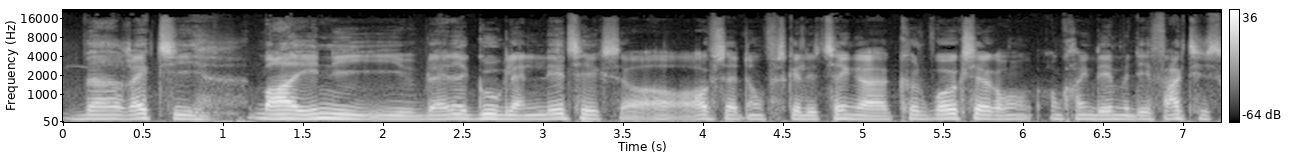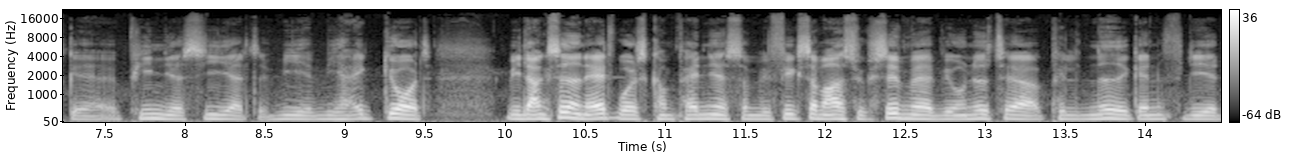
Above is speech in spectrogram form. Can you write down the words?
været rigtig meget inde i, i blandt andet Google Analytics og, opsat nogle forskellige ting og kørt workshop om, omkring det, men det er faktisk uh, pinligt at sige, at vi, vi har ikke gjort, vi lancerede en AdWords-kampagne, som vi fik så meget succes med, at vi var nødt til at pille den ned igen, fordi at,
